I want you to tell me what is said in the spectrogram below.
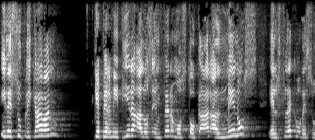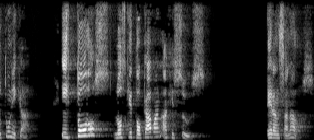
y le suplicaban que permitiera a los enfermos tocar al menos el fleco de su túnica. Y todos los que tocaban a Jesús eran sanados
